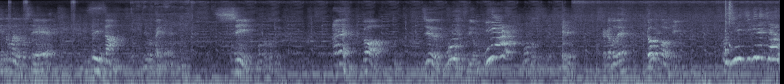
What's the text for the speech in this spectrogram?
ゲートまで落として3 15回ね4もっと落とせる5 10もっと落とせるよもっと落とせるかかとでゴーお尻ちぎれちゃう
